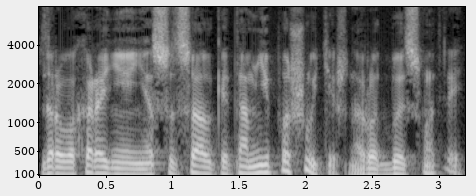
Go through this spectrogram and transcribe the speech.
здравоохранения, социалки, там не пошутишь, народ будет смотреть.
